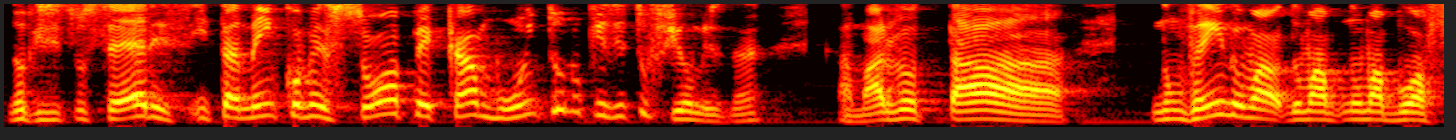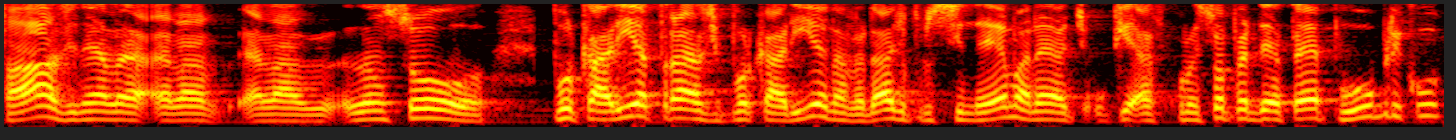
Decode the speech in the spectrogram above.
no quesito séries e também começou a pecar muito no quesito filmes, né? A Marvel tá não vem numa, numa, numa boa fase, né? Ela, ela, ela lançou porcaria atrás de porcaria, na verdade, para o cinema, né? O que começou a perder até público,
